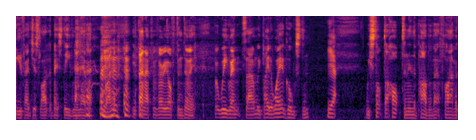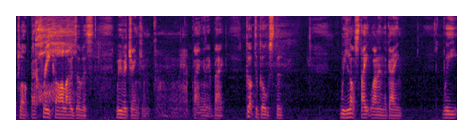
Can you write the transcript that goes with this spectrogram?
you've had just like the best evening ever? Right? it don't happen very often, do it? But we went. Um, we played away at Gorleston, Yeah. We stopped at Hopton in the pub about five o'clock, about three carloads of us. We were drinking, banging it back. Got to Gorleston. We lost 8 1 in the game. We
